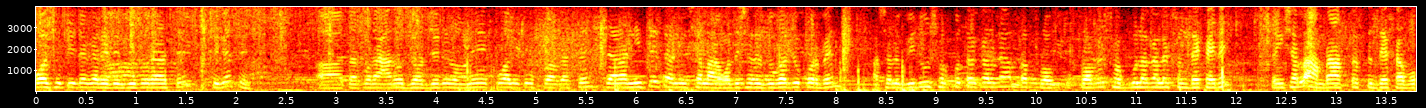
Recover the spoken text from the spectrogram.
পঁয়ষট্টি টাকা রেটের ভিতরে আছে, ঠিক আছে? তারপরে আরও জর্জেটের অনেক কোয়ালিটির ফ্রক আছে। যারা নিতে চান ইনশাল্লাহ আমাদের সাথে যোগাযোগ করবেন। আসলে ভিডিও স্বল্পতার কারণে আমরা ফ্রক ফ্রকের সবগুলো কালেকশন দেখাই নাই। তো ইনশাল্লাহ আমরা আস্তে আস্তে দেখাবো,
